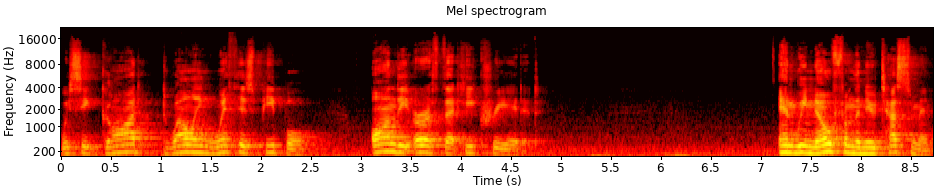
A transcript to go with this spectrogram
We see God dwelling with his people on the earth that he created. And we know from the New Testament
